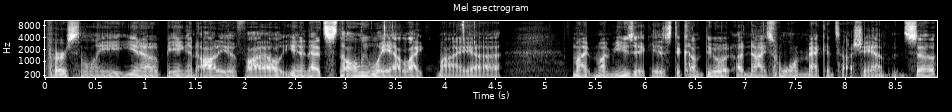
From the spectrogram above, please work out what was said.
personally, you know, being an audiophile, you know, that's the only way I like my uh, my my music is to come through a, a nice warm McIntosh amp. And so,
